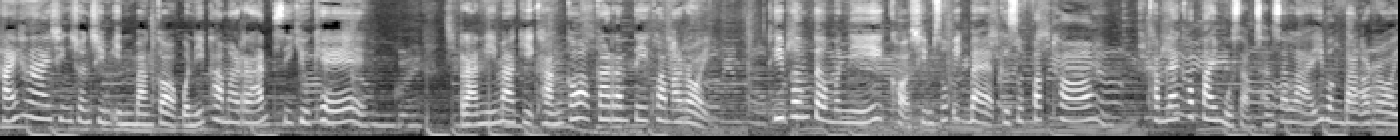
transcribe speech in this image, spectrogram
ไฮไฮชิงชวนชิมอินบางกอกวันนี้พามาร้าน CQK ร้านนี้มากี่ครั้งก็การันตีความอร่อย ที่เพิ่มเติมวันนี้ขอชิมซุปอีกแบบคือซุปฟักทองคำแรกเข้าไปหมูสามชั้นสไลด์บางๆอร่อย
